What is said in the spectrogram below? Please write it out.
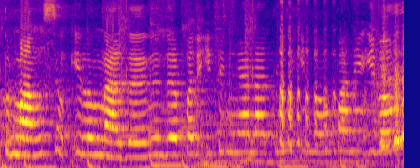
tumangs yung ilong natin. And then, paliitin nga natin yung ilong. Paano yung ilong?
